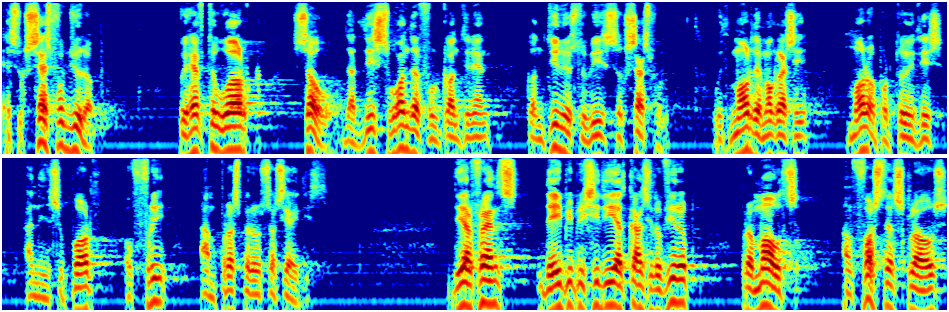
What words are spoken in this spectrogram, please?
a successful Europe. We have to work so that this wonderful continent continues to be successful, with more democracy, more opportunities, and in support of free and prosperous societies. Dear friends, the EPPCD at Council of Europe promotes and fosters close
